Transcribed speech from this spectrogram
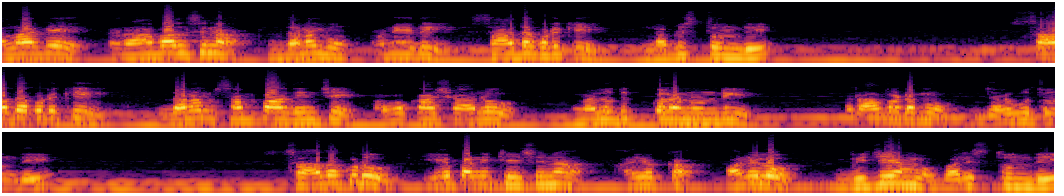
అలాగే రావాల్సిన ధనము అనేది సాధకుడికి లభిస్తుంది. సాధకుడికి ధనం సంపాదించే అవకాశాలు నలుదిక్కుల నుండి రావడము జరుగుతుంది. సాధకుడు ఏ పని చేసినా ఆ యొక్క పనిలో విజయం వరిస్తుంది.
